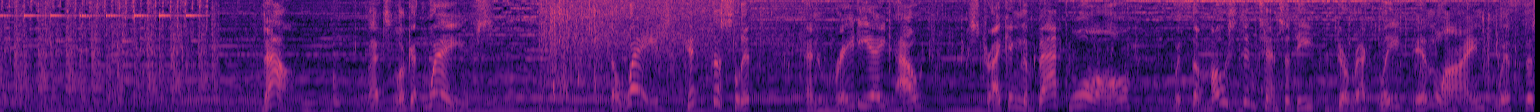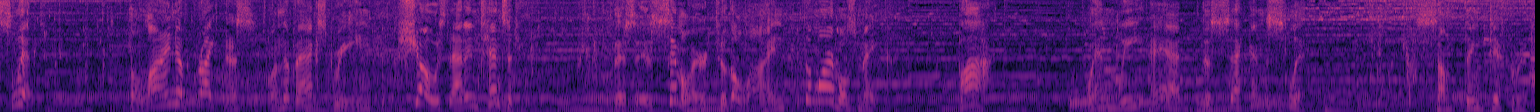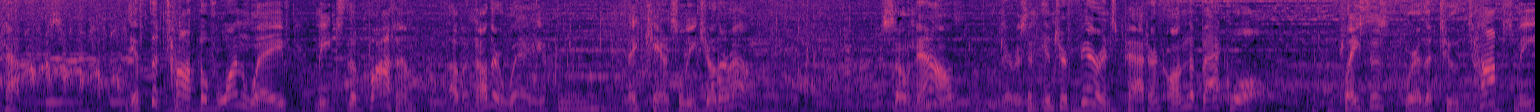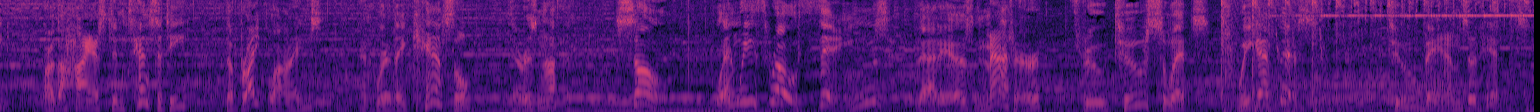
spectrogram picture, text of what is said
Now, let's look at waves. The waves hit the slit and radiate out, striking the back wall with the most intensity directly in line with the slit. The line of brightness on the back screen shows that intensity. This is similar to the line the marbles make. But when we add the second slit, something different happens. If the top of one wave meets the bottom of another wave, they cancel each other out. So now there is an interference pattern on the back wall. Places where the two tops meet are the highest intensity, the bright lines, and where they cancel, there is nothing. So, when we throw things, that is, matter, through two slits, we get this two bands of hits.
